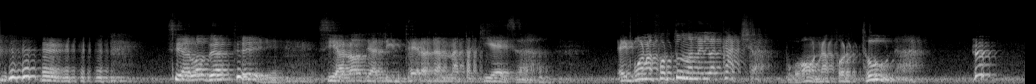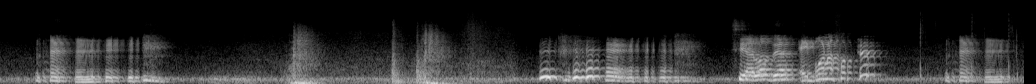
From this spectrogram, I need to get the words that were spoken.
Sia lode a te, sia lode all'intera dannata chiesa. E buona fortuna nella caccia, buona fortuna. Sia lode a te e buona fortuna.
